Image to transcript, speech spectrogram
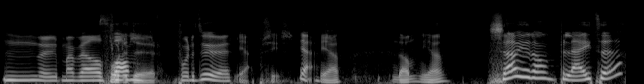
Mm, Nee, maar wel Voor van de deur. voor de deur. Ja, precies. Ja. Ja. Dan, ja. Zou je dan pleiten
